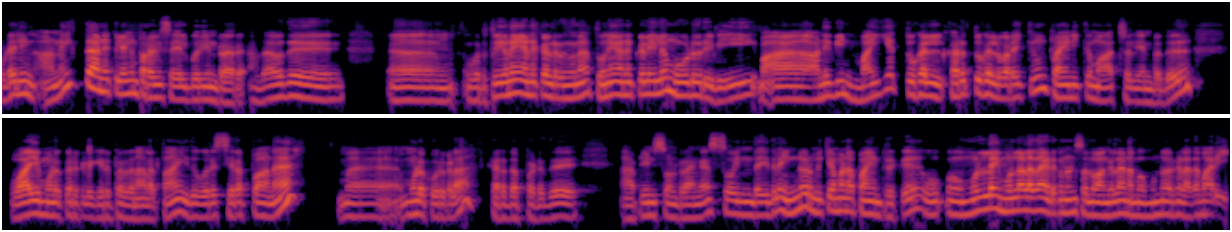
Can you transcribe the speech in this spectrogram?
உடலின் அனைத்து அணுக்களிலும் பரவி செயல்புரிகின்றாரு அதாவது ஆம், ஒரு துணை அணுக்கள் இருந்ததுன்னா துணை அணுக்களிலும் ஊடுருவி அணுவின் மையத் துகள் கருத்துகள் வரைக்கும் பயணிக்கும் ஆற்றல் என்பது வாயு மூலக்கூறுகளுக்கு இருப்பதனால தான் இது ஒரு சிறப்பான மூலக்கூறுகளாக மூலக்கூறுகளா கருதப்படுது அப்படின்னு சொல்றாங்க. ஸோ இந்த இதுல இன்னொரு முக்கியமான பாயிண்ட் இருக்கு. முல்லை முள்ளால தான் எடுக்கணும்னு சொல்லுவாங்கல்ல நம்ம முன்னோர்கள் அதை மாதிரி.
